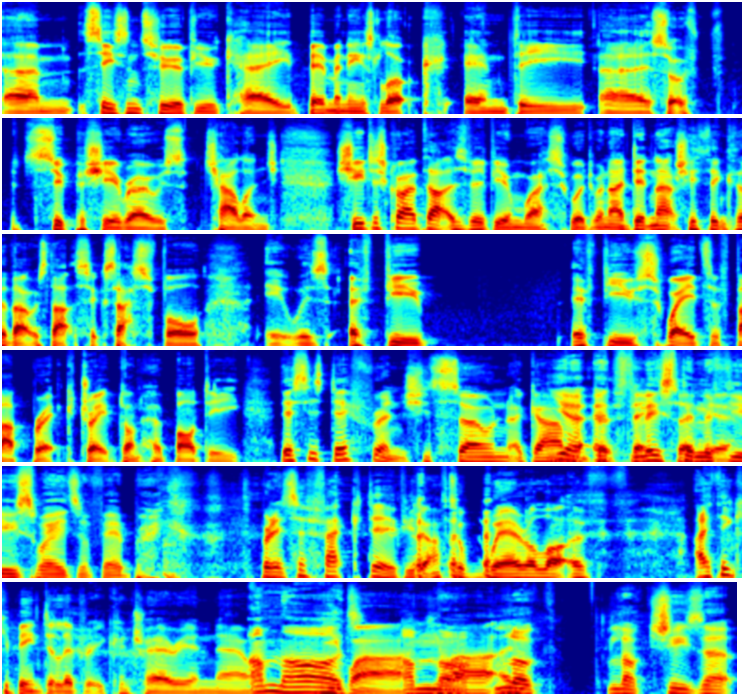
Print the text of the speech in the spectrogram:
um, season two of UK, Bimini's look in the uh, sort of Super Sheroes challenge. She described that as Vivienne Westwood when I didn't actually think that that was that successful. It was a few. A few swathes of fabric draped on her body. This is different. She's sewn a garment Yeah, it's less than a few swathes of fabric. but it's effective. You don't have to wear a lot of. I think you're being deliberately contrarian now. I'm not. You are. I'm You not. are. Look, look. She's a.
